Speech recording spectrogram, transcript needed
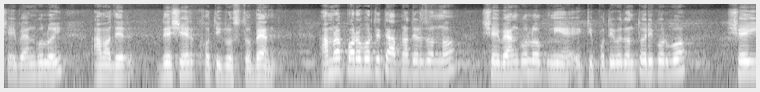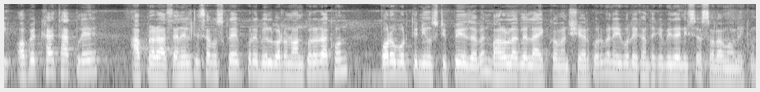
সেই ব্যাংকগুলোই আমাদের দেশের ক্ষতিগ্রস্ত ব্যাংক আমরা পরবর্তীতে আপনাদের জন্য সেই ব্যাংকগুলো নিয়ে একটি প্রতিবেদন তৈরি করব। সেই অপেক্ষায় থাকলে আপনারা চ্যানেলটি সাবস্ক্রাইব করে বেল বাটন অন করে রাখুন। পরবর্তী নিউজটি পেয়ে যাবেন। ভালো লাগলে লাইক, কমেন্ট, শেয়ার করবেন। এই বলে এখান থেকে বিদায় নিচ্ছি। আসসালামু আলাইকুম।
